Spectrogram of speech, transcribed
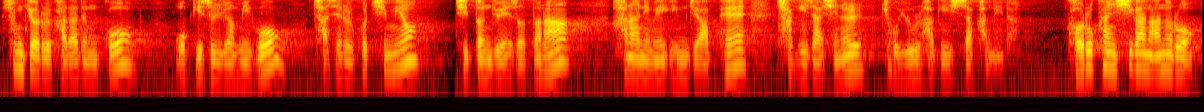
숨결을 가다듬고 옷깃을 여미고 자세를 고치며 짓던 죄에서 떠나 하나님의 임재 앞에 자기 자신을 조율하기 시작합니다. 거룩한 시간 안으로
